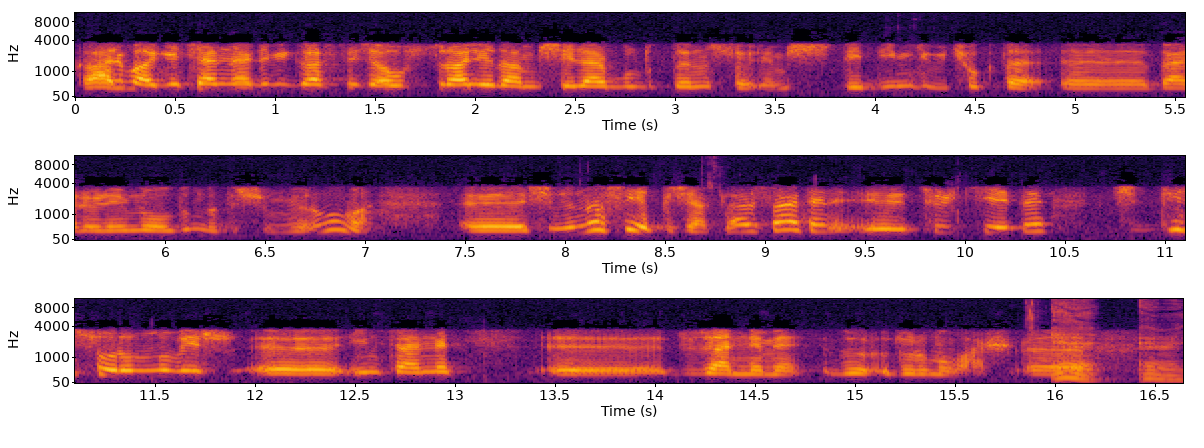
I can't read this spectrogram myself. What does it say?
Galiba geçenlerde bir gazeteci Avustralya'dan bir şeyler bulduklarını söylemiş. Dediğim gibi çok da e, ben önemli olduğunu da düşünmüyorum ama e, şimdi nasıl yapacaklar? Zaten e, Türkiye'de ciddi sorunlu bir e, internet e, düzenleme dur durumu var. E, evet, evet.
